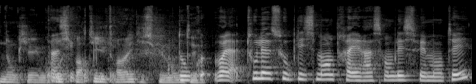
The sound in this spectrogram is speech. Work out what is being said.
Donc il y a une grosse partie du travail qui se fait monter. Donc voilà, tout l'assouplissement, le travail rassemblé se fait monter.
